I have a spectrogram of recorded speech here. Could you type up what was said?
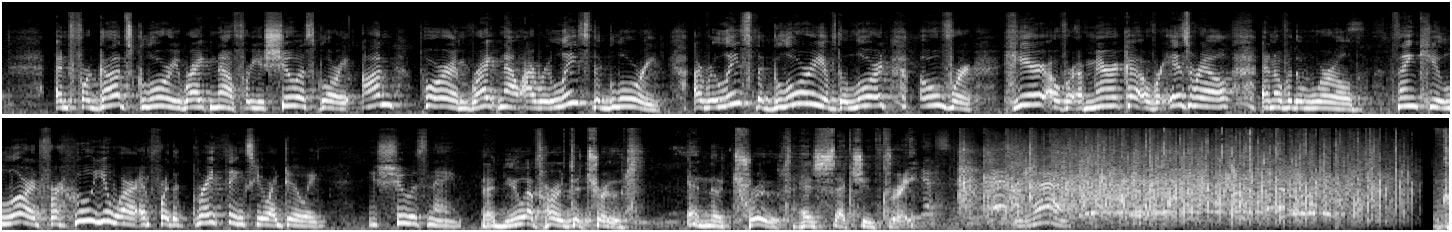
and for God's glory right now, for Yeshua's glory, on Purim right now, I release the glory. I release the glory of the Lord over here, over America, over Israel, and over the world. Thank you, Lord, for who you are and for the great things you are doing. Yeshua's name. And you have heard the truth, and the truth has set you free. Yes. Amen.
